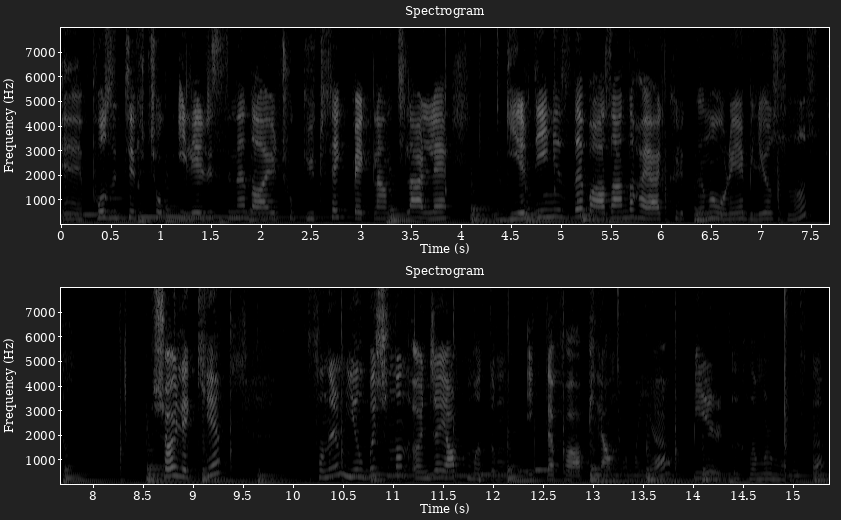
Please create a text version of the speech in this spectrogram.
e, pozitif, çok ilerisine dair çok yüksek beklentilerle girdiğinizde bazen de hayal kırıklığına uğrayabiliyorsunuz. Şöyle ki sanırım yılbaşından önce yapmadım ilk defa planlamayı. Bir ıhlamur molası.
